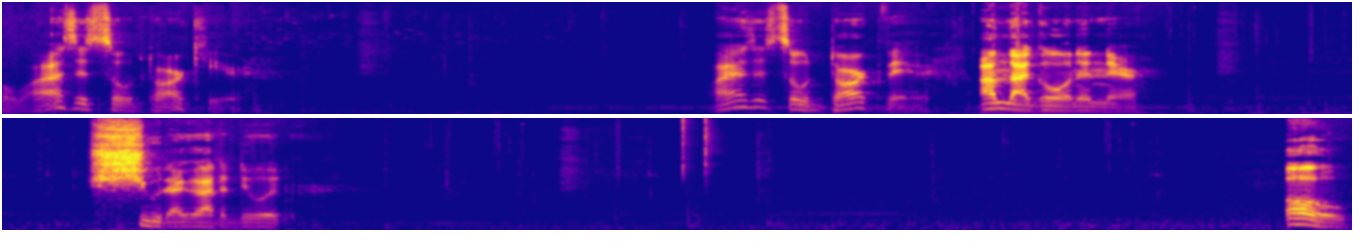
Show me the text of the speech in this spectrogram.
Well, why is it so dark here? Why is it so dark there? I'm not going in there. Shoot, I gotta do it. Oh.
